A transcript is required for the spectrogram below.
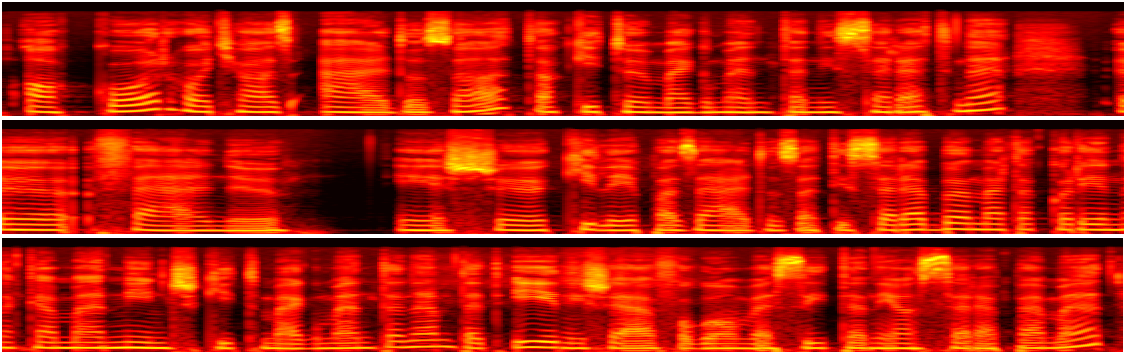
akkor, hogyha az áldozat, akit ő megmenteni szeretne, felnő és kilép az áldozati szerepből, mert akkor én nekem már nincs kit megmentenem, tehát én is el fogom veszíteni a szerepemet,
